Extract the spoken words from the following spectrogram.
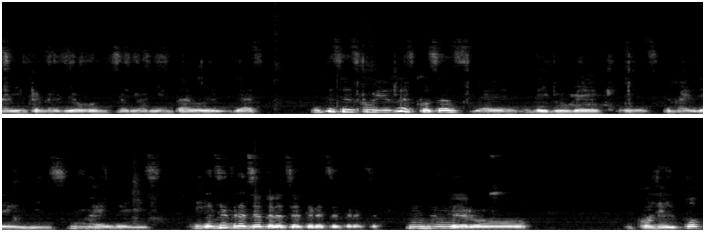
alguien que me dio medio orientado del jazz, empecé a descubrir las cosas eh, de Brubeck, este, Miles Davis, Miles Davis, etcétera, etcétera, etcétera, etcétera, etcétera. Pero con el pop,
